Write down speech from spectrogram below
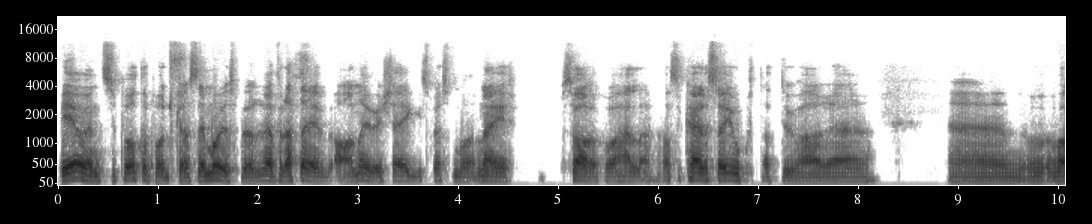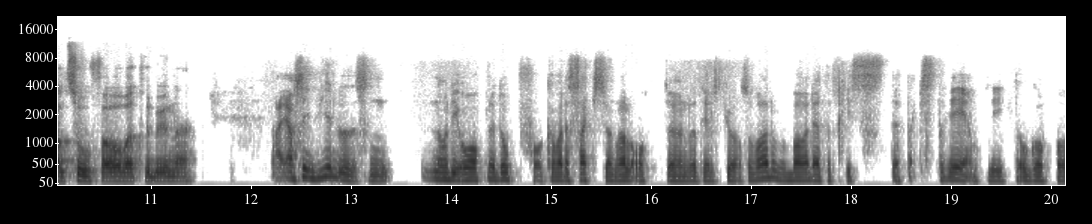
Vi er jo en supporterpodkast, jeg må jo spørre, for dette aner jo ikke jeg spørsmål, nei, svaret på heller. Altså, Hva er det som har gjort at du har eh, eh, valgt sofa over tribune? Nei, altså I begynnelsen når de åpnet opp for hva var det, 600 eller 800 tilskuere, så var det bare det at det fristet ekstremt lite å gå på,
